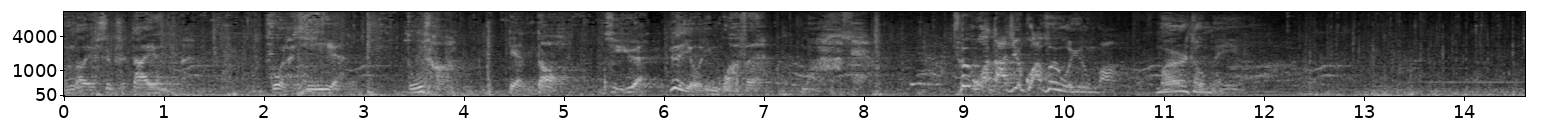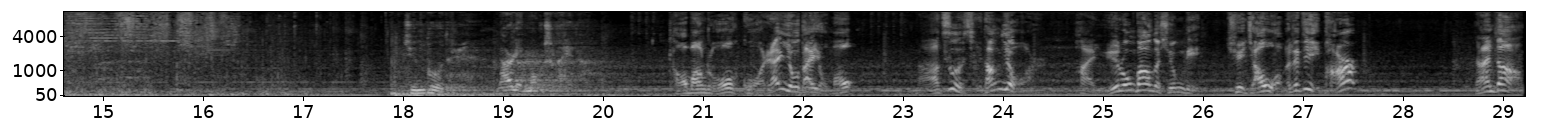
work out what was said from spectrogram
洪老爷是不是答应你们，过了今夜，赌场、典道、妓院任由你们瓜分？妈的，春华大街瓜分我玉龙帮，门儿都没有。军部的人哪里冒出来的？朝帮主果然有胆有谋，拿自己当诱饵，派鱼龙帮的兄弟去搅我们的地盘儿。难道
